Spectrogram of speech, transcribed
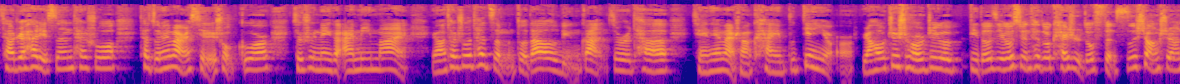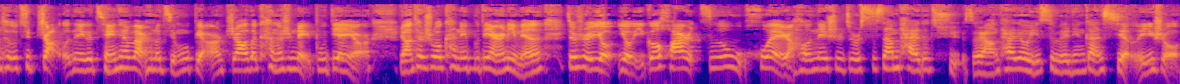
乔治·哈里森他说，他昨天晚上写了一首歌，就是那个《I'm in Mine》。然后他说他怎么得到的灵感，就是他前一天晚上看一部电影，然后这时候这个彼得·杰克逊他就开始就粉丝上身，他就去找了那个前一天晚上的节目表，知道他看的是哪部电影。然后他说看那部电影里面就是有有一个华尔兹舞会，然后那是就是四三拍的曲子，然后他就以此为灵感写了一首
